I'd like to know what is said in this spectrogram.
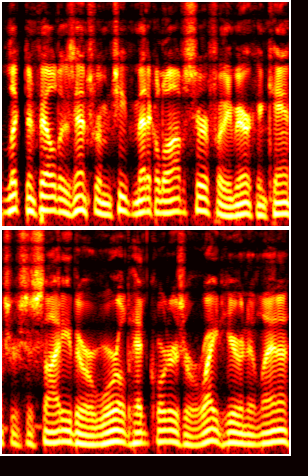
Lichtenfeld is interim chief medical officer for the American Cancer Society. Their world headquarters are right here in Atlanta.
